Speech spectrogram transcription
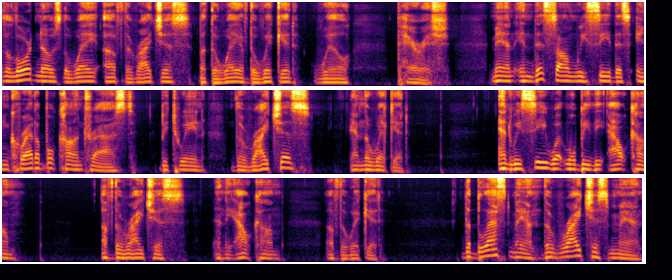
the Lord knows the way of the righteous, but the way of the wicked will perish. Man, in this psalm, we see this incredible contrast between the righteous and the wicked. And we see what will be the outcome of the righteous and the outcome of the wicked. The blessed man, the righteous man,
